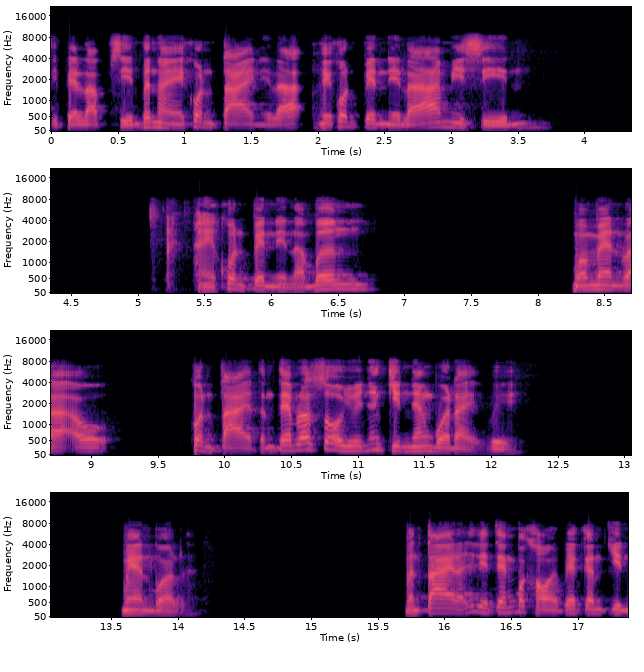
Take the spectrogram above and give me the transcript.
สิไปรับศีลเพิ่นให้คนตายนี่ละให้คนเป็นนี่ละมีศีลให้คนเป็นนี่ละเบิ่งบ่แม่นว่าเอาคนตายตั้งแต่เราโซอยู่ยังกินยังบ่ได้เว้ยแมนบ่ละมันตายแล้วสิแต่งบ่เขาไปกันกิน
